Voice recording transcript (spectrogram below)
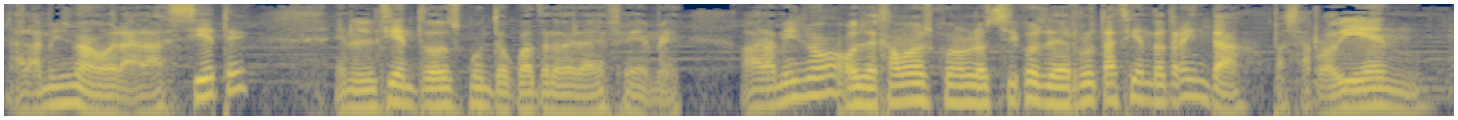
a la misma hora, a las 7, en el 102.4 de la FM. Ahora mismo os dejamos con los chicos de Ruta 130. Pasarlo bien.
